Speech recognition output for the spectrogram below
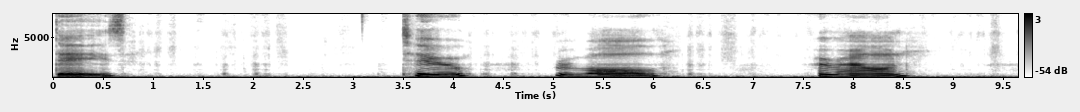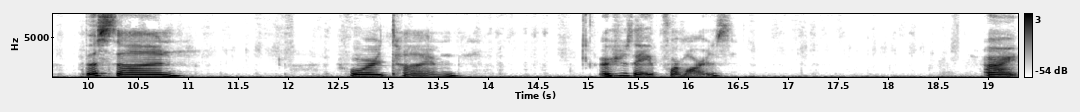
days to revolve around the sun for time, or I should say for Mars. All right.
